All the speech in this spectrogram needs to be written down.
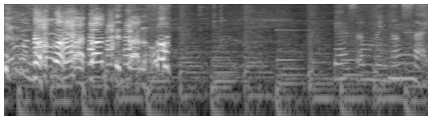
今の当たってたのおやすみなさい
